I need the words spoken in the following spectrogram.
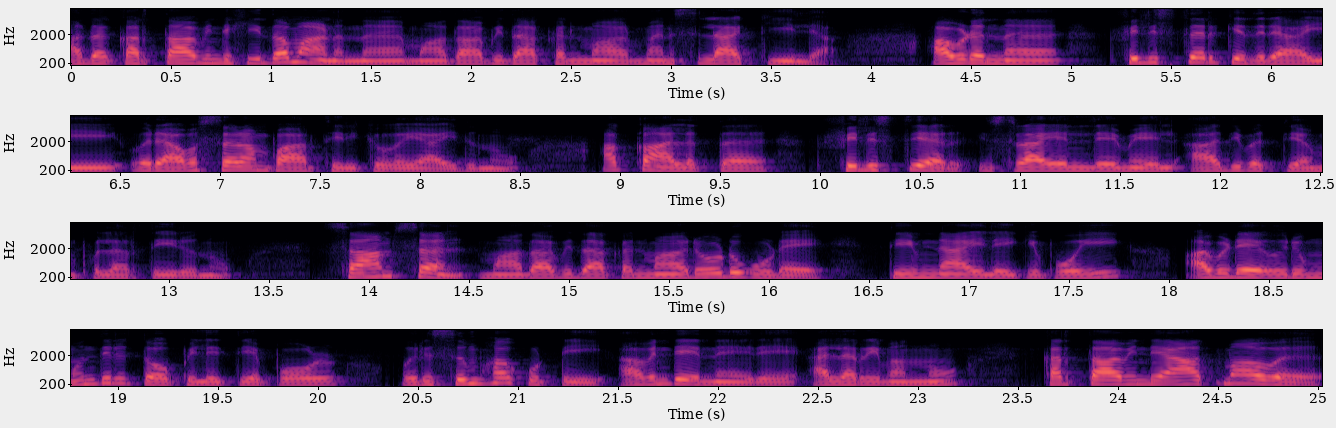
അത് കർത്താവിന്റെ ഹിതമാണെന്ന് മാതാപിതാക്കന്മാർ മനസ്സിലാക്കിയില്ല. അവിടുന്ന് ഫിലിസ്തീർക്കെതിരായി ഒരവസരം പാർത്തിരിക്കുകയായിരുന്നു. അക്കാലത്ത് ഫിലിസ്തീർ ഇസ്രായേലിന്റെ മേൽ ആധിപത്യം പുലർത്തിയിരുന്നു. സാംസൺ മാതാപിതാക്കന്മാരോടുകൂടെ തിംനായിലേക്ക് പോയി. അവിടെ ഒരു മുന്തിരിത്തോപ്പിലെത്തിയപ്പോൾ ഒരു സിംഹക്കുട്ടി അവന്റെ നേരെ അലറി വന്നു. കർത്താവിന്റെ ആത്മാവ്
